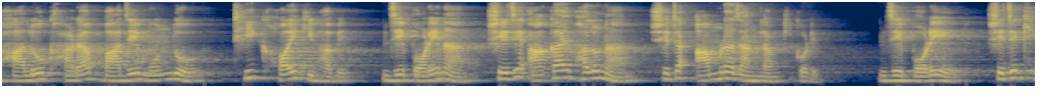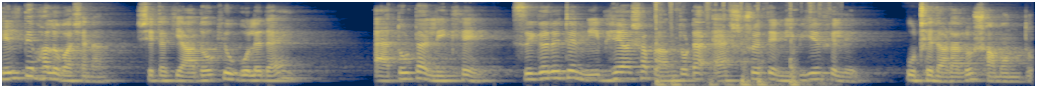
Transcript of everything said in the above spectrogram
ভালো, খারাপ, বাজে, মন্দ ঠিক হয় কীভাবে? যে পড়ে না, সে যে আঁকায় ভালো না, সেটা আমরা জানলাম কি করে? যে পড়ে, সে যে খেলতে ভালোবাসে না, সেটা কি আদৌ কেউ বলে দেয়? এতটা লিখে সিগারেটে নিভে আসা প্রান্তটা অ্যাস্ট্রেতে নিভিয়ে ফেলে উঠে দাঁড়াল সামন্ত।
